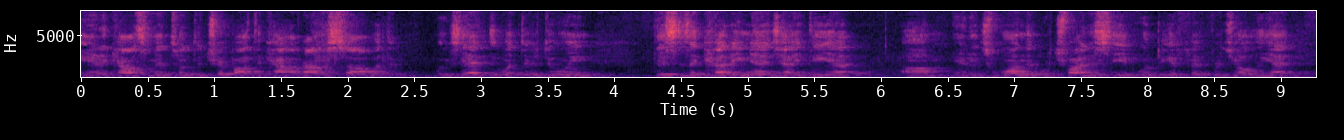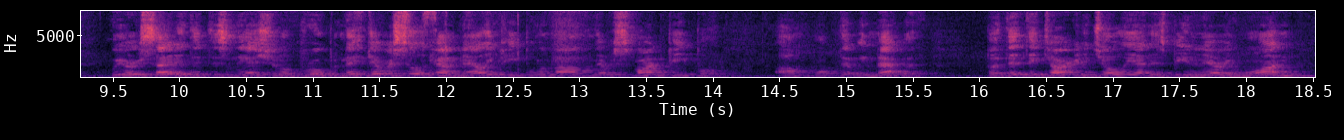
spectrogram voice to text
and a councilman took the trip out to Colorado, saw what, the- exactly what they're doing. This is a cutting edge idea, um, and it's one that we're trying to see if would be a fit for Joliet. We were excited that this national group, and they, there were Silicon Valley people involved, and there were smart people, um, that we met with. But that they targeted Joliet as being an area, one,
